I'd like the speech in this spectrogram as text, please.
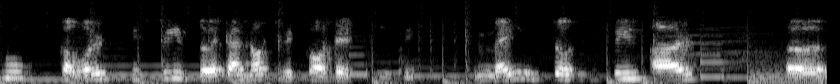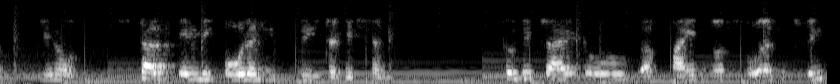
to cover histories that are not recorded. You see, many histories are, uh, you know, stuck in the oral history tradition. So we try to uh, find those oral histories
